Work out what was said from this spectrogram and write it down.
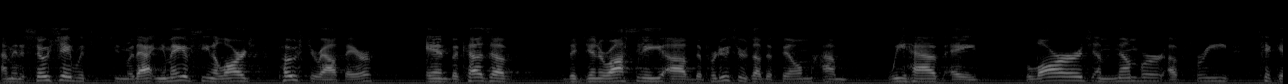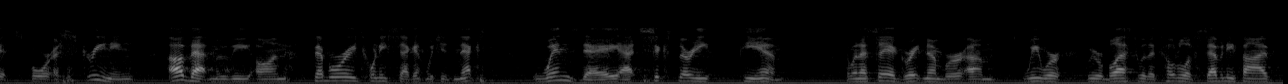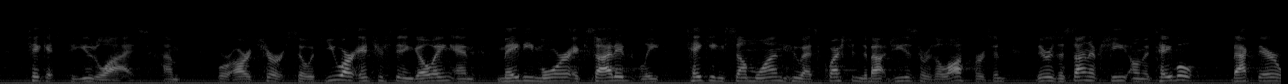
I mean, associated with, with that, you may have seen a large poster out there, and because of the generosity of the producers of the film, um, we have a large number of free tickets for a screening of that movie on February 22nd, which is next Wednesday at 6:30 p.m. And when I say a great number, um, we were we were blessed with a total of 75 tickets to utilize um, for our church. So if you are interested in going and maybe more excitedly taking someone who has questions about Jesus or is a lost person, there is a sign-up sheet on the table back there,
